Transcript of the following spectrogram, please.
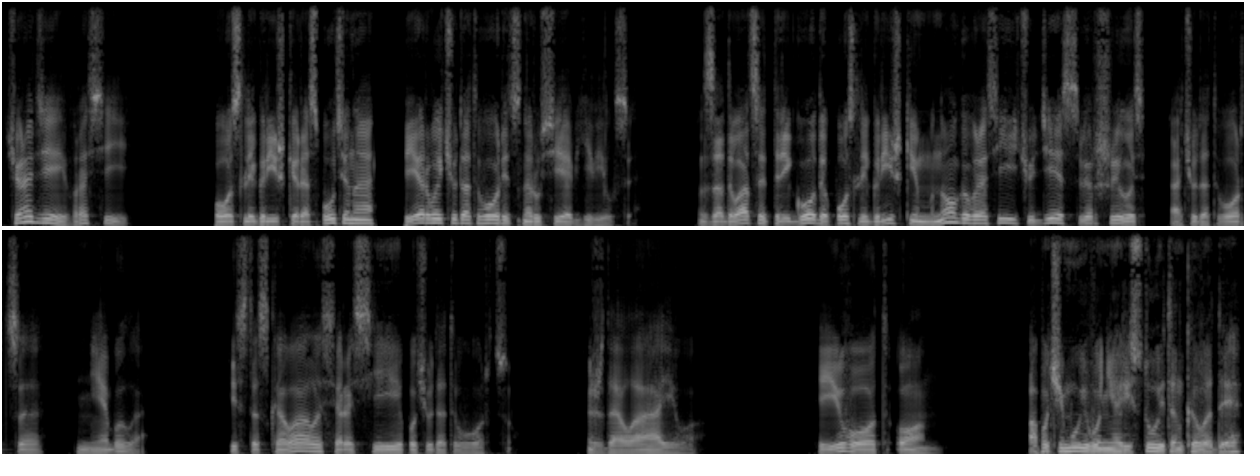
Чародей в России. После Гришки Распутина первый чудотворец на Руси объявился. За 23 года после Гришки много в России чудес свершилось, а чудотворца не было. Истосковалась Россия по чудотворцу. Ждала его. И вот он. А почему его не арестует НКВД?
